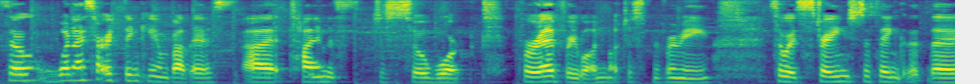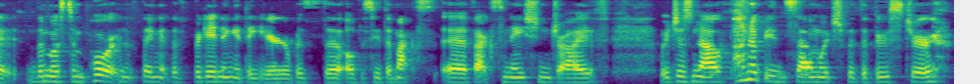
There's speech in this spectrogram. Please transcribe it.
So when I started thinking about this, uh, time is just so warped for everyone, not just for me. So it's strange to think that the the most important thing at the beginning of the year was the obviously the max uh, vaccination drive, which is now kind of being sandwiched with the booster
